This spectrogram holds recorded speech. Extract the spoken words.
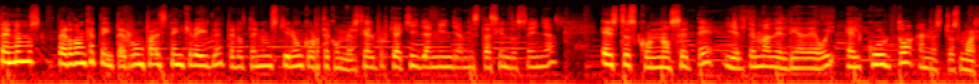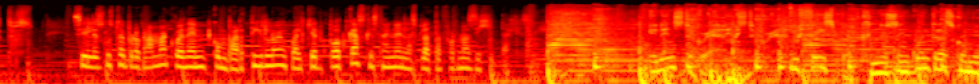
Tenemos, perdón que te interrumpa, está increíble, pero tenemos que ir a un corte comercial porque aquí Janine ya me está haciendo señas. Esto es Conócete y el tema del día de hoy, el culto a nuestros muertos. Si les gusta el programa, pueden compartirlo en cualquier podcast que están en las plataformas digitales. En Instagram, y Facebook nos encuentras como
